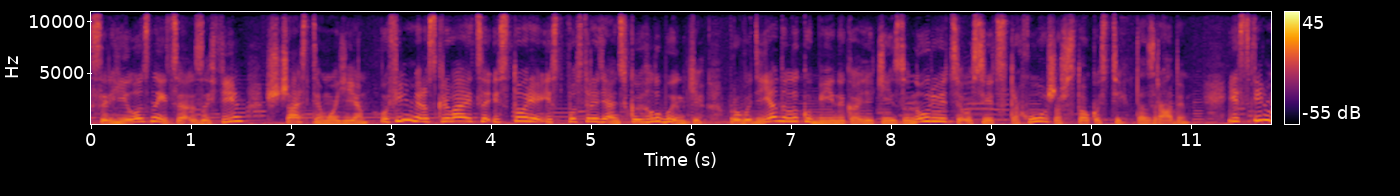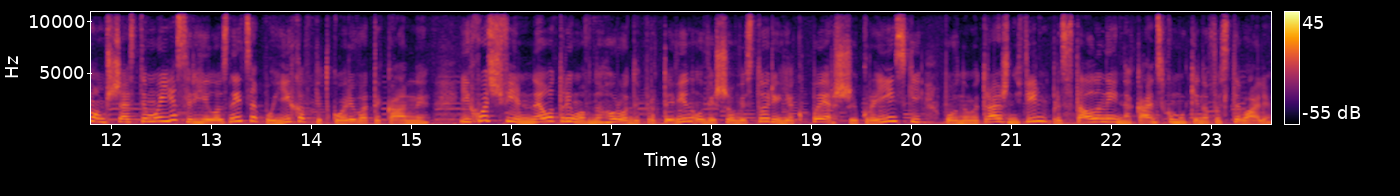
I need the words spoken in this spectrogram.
Сергій Лозниця за фільм Щастя моє. У фільмі розкривається історія із пострадянської глибинки про водія далекобійника, який занурюється у світ страху, жорстокості та зради. Із фільмом Щастя моє Сергій Лозниця поїхав підкорювати Канни. І хоч фільм не отримав нагороди, проте він увійшов в історію як перший український повнометражний фільм, представлений на Канському кінофестивалі.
